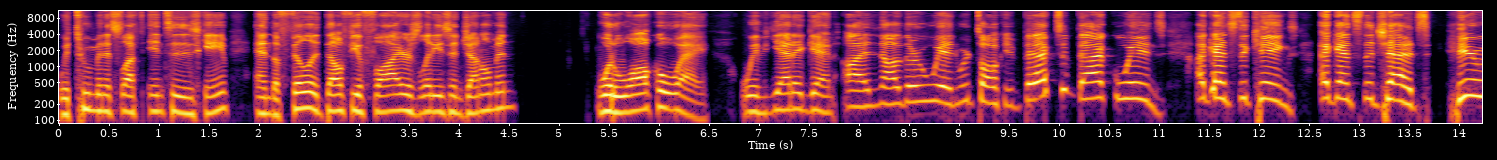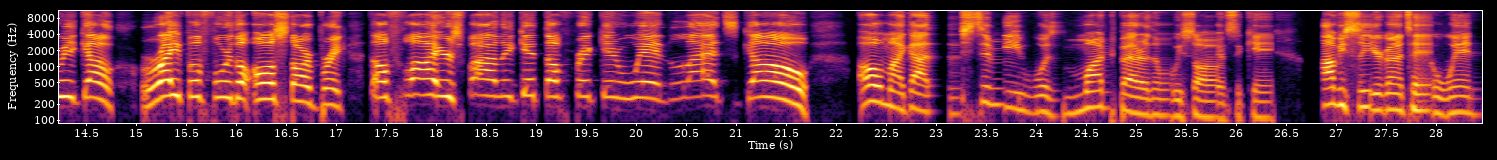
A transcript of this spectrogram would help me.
with two minutes left into this game. And the Philadelphia Flyers, ladies and gentlemen, would walk away with yet again another win. We're talking back to back wins against the Kings, against the Jets. Here we go. Right before the All Star break, the Flyers finally get the freaking win. Let's go. Oh my God. This to me was much better than what we saw against the Kings obviously you're going to take a win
